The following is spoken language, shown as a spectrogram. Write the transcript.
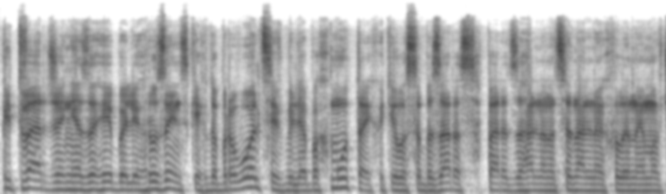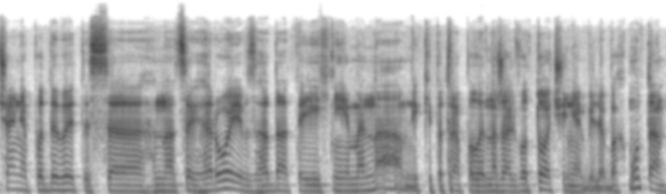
підтвердження загибелі грузинських добровольців біля Бахмута. І хотілося б зараз перед загальнонаціональною хвилиною мовчання подивитися на цих героїв, згадати їхні імена, які потрапили, на жаль, в оточення біля Бахмута.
